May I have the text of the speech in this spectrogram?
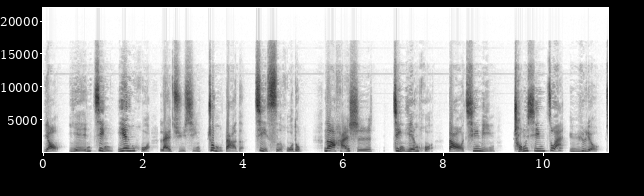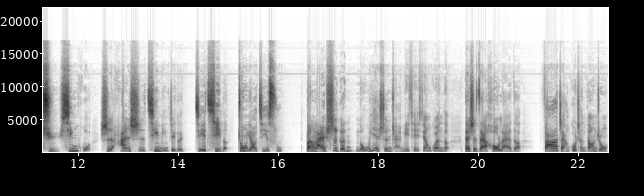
要。严禁烟火来举行重大的祭祀活动。那寒食禁烟火，到清明重新钻榆柳取新火，是寒食清明这个节气的重要节俗。本来是跟农业生产密切相关的，但是在后来的发展过程当中，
